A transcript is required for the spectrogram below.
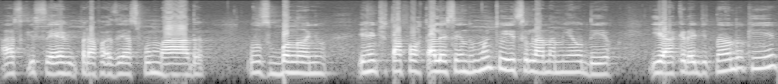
as que servem para fazer as pomadas, os banhos. E a gente está fortalecendo muito isso lá na minha aldeia. E acreditando que,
